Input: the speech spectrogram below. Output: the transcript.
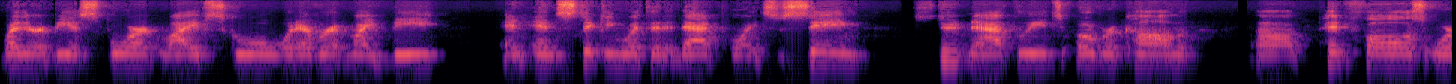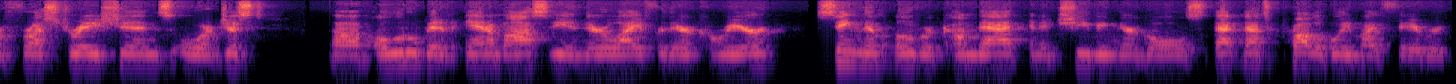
whether it be a sport, life, school, whatever it might be, and and sticking with it at that point. So seeing student athletes overcome uh, pitfalls or frustrations or just uh, a little bit of animosity in their life or their career seeing them overcome that and achieving their goals. That that's probably my favorite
